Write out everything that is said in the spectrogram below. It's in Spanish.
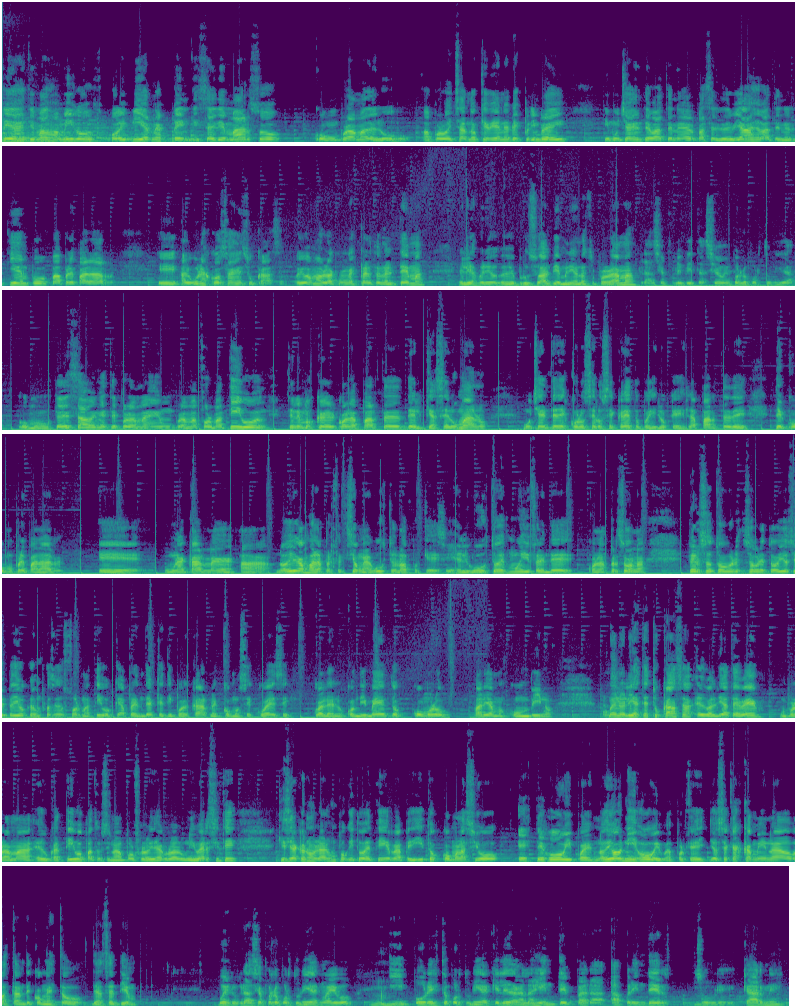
Buenos días, estimados amigos. Hoy viernes 26 de marzo con un programa de lujo. Aprovechando que viene el Spring Break y mucha gente va a tener, va a salir de viaje, va a tener tiempo, va a preparar eh, algunas cosas en su casa. Hoy vamos a hablar con un experto en el tema, Elías eh, Brusual. Bienvenido a nuestro programa. Gracias por la invitación y por la oportunidad. Como ustedes saben, este programa es un programa formativo. Tenemos que ver con la parte del quehacer humano mucha gente desconoce los secretos, pues, y lo que es la parte de, cómo preparar eh, una carne, a, no digamos a la perfección, a gusto, ¿no? Porque el gusto es muy diferente con las personas, pero sobre, sobre, todo yo siempre digo que es un proceso formativo, que aprender qué tipo de carne, cómo se cuece, cuáles son los condimentos, cómo lo paríamos con vino. Bueno, Elías, esta es tu casa, Edualdía TV, un programa educativo patrocinado por Florida Global University. Quisiera que nos hablaras un poquito de ti rapidito, cómo nació este hobby, pues no digo ni hobby, pues porque yo sé que has caminado bastante con esto de hace tiempo. Bueno, gracias por la oportunidad de nuevo y por esta oportunidad que le dan a la gente para aprender sobre carne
